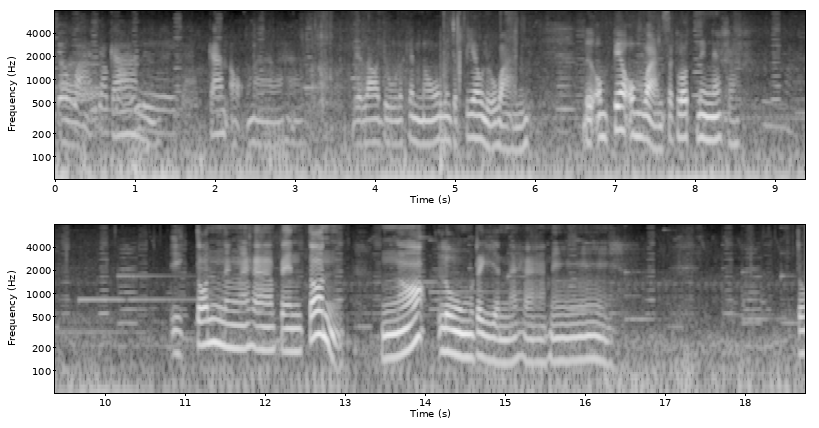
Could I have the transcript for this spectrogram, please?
เปรี้ยวหวานเอ่จะอหวาก้านเลยจ้ะก้านออกมานะคะเดี๋ยวรอดูแล้วกันเนาะมันจะเปรี้ยวหรือหวาน หรืออมเปรี้ยวอมหวานสักรสหนึ่งนะคะ อีกต้นหนึ่งนะคะ เป็นต้นเงาะโรงเรียนนะคะนี่ตัว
